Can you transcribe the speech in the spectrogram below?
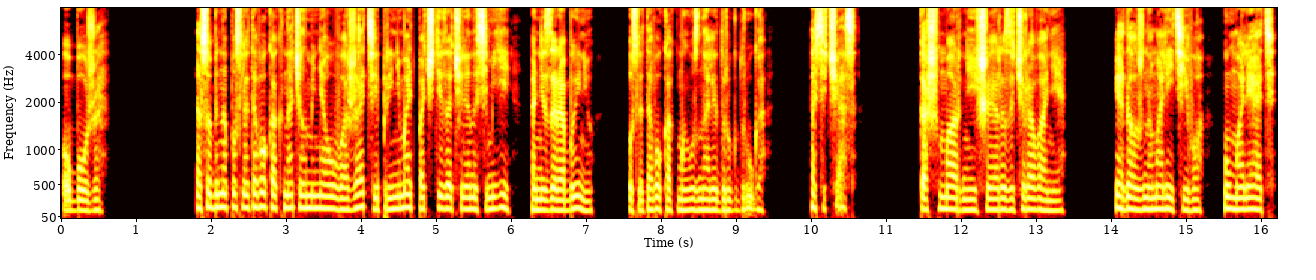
О боже. Особенно после того, как начал меня уважать и принимать почти за члена семьи, а не за рабыню, после того, как мы узнали друг друга. А сейчас кошмарнейшее разочарование. Я должна молить его, умолять,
